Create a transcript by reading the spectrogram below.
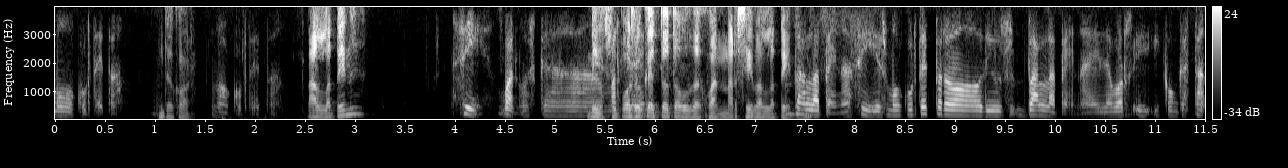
molt curteta, D'acord. molt curteta. Val la pena? Sí, bueno, és que... Bé, suposo que tot el de Juan Mercè val la pena. Val la pena, sí, és molt curtet, però dius, val la pena. I llavors, i, i com que està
